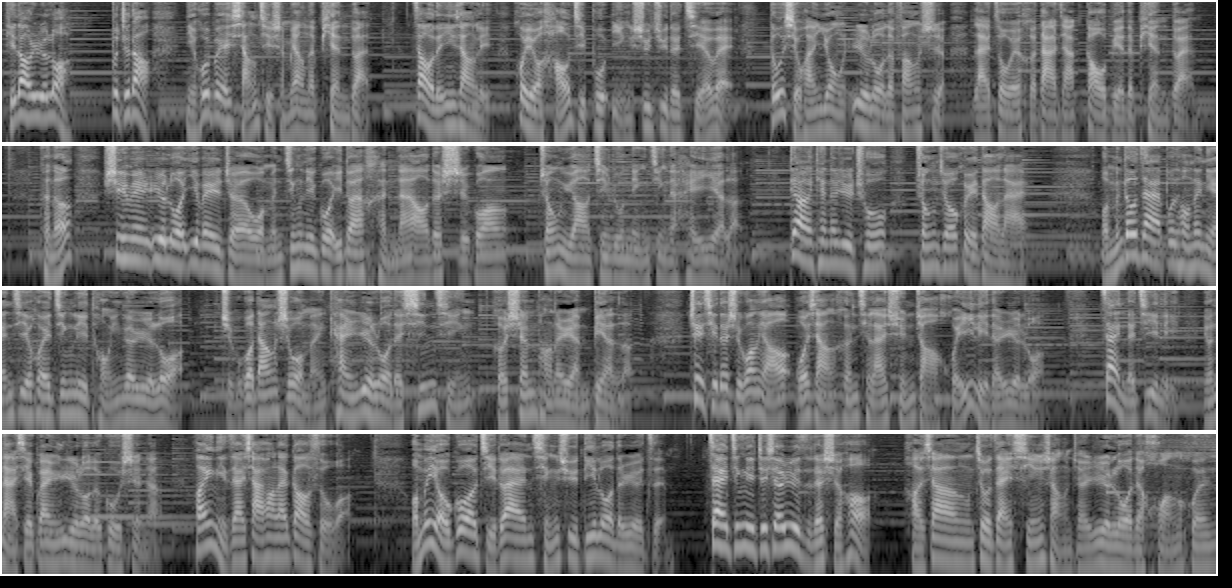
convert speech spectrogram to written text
提到日落，不知道你会不会想起什么样的片段？在我的印象里，会有好几部影视剧的结尾都喜欢用日落的方式来作为和大家告别的片段。可能是因为日落意味着我们经历过一段很难熬的时光，终于要进入宁静的黑夜了。第二天的日出终究会到来，我们都在不同的年纪会经历同一个日落，只不过当时我们看日落的心情和身旁的人变了。这期的时光谣，我想横起来寻找回忆里的日落，在你的记忆里有哪些关于日落的故事呢？欢迎你在下方来告诉我。我们有过几段情绪低落的日子，在经历这些日子的时候，好像就在欣赏着日落的黄昏。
